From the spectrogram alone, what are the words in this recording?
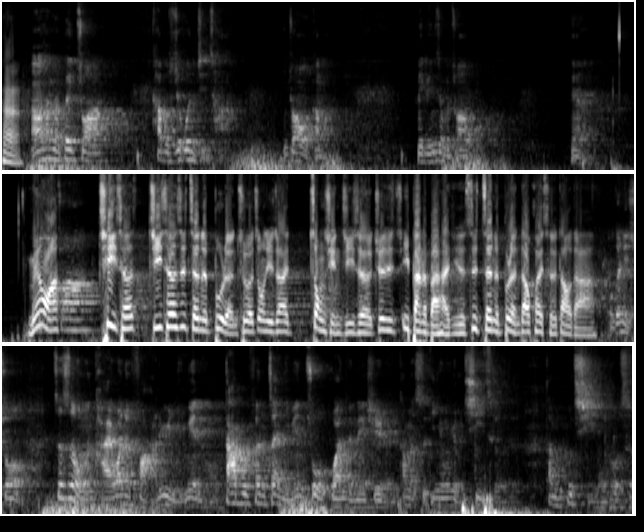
嗯。然后他们被抓，他不是就问警察：“你抓我干嘛？你凭什么抓我？”对啊。没有啊，汽车、机车是真的不能，除了重机之外，重型机车就是一般的白牌机车是真的不能到快车道的啊。我跟你说。这是我们台湾的法律里面哦，大部分在里面做官的那些人，他们是拥有汽车的，他们不骑摩托车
